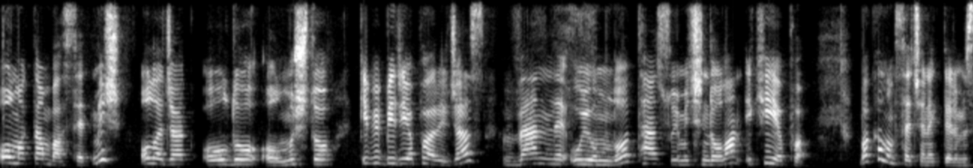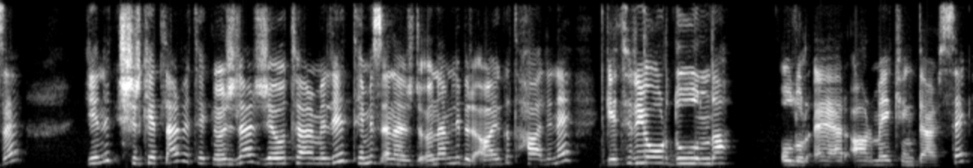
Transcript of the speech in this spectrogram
olmaktan bahsetmiş. Olacak, oldu, olmuştu gibi bir yapı arayacağız. When'le uyumlu, tens uyum içinde olan iki yapı. Bakalım seçeneklerimize. Yeni şirketler ve teknolojiler jeotermali temiz enerjide önemli bir aygıt haline getiriyorduğunda olur eğer are making dersek.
